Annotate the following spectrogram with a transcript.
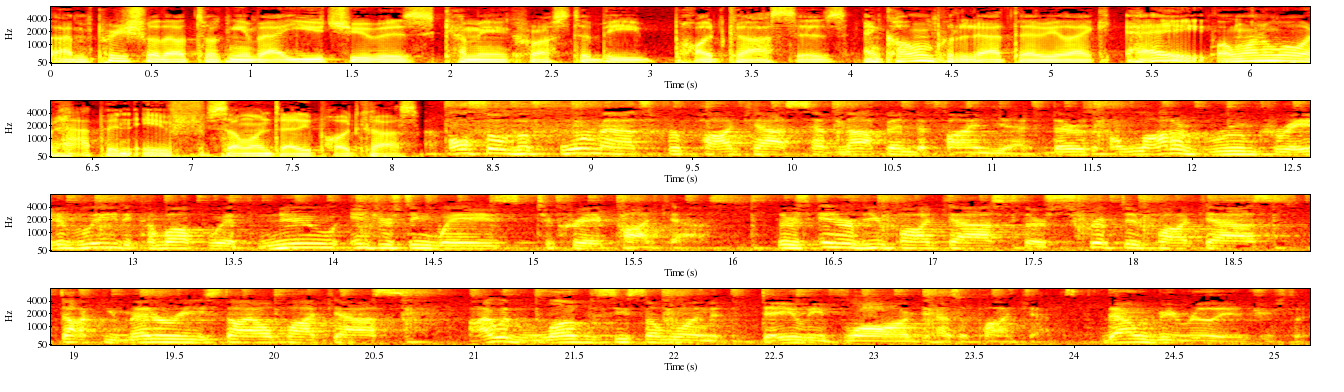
I'm pretty sure they were talking about YouTubers coming across to be podcasters. And Colin put it out there, be like, hey, I wonder what would happen if someone daily podcast. Also, the formats for podcasts have not been defined yet. There's a lot of room creatively to come up with new, interesting ways to create podcasts. There's interview podcasts, there's scripted podcasts, documentary style podcasts. I would love to see someone daily vlog as a podcast. That would be really interesting.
